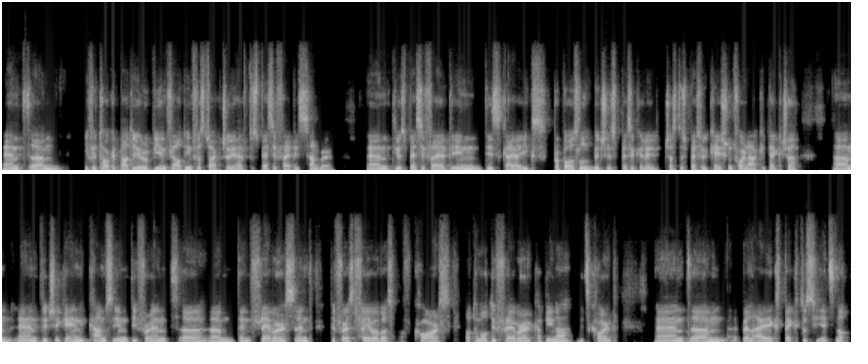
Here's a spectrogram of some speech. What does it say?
And um, if you talk about the European cloud infrastructure, you have to specify this somewhere. And you specify it in this Gaia X proposal, which is basically just a specification for an architecture, um, and which again comes in different uh, um, then flavors. And the first flavor was, of course, automotive flavor, Catena, it's called. And um, well, I expect to see. It's not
